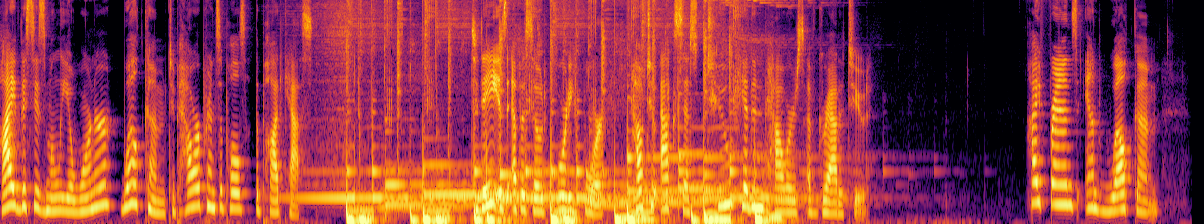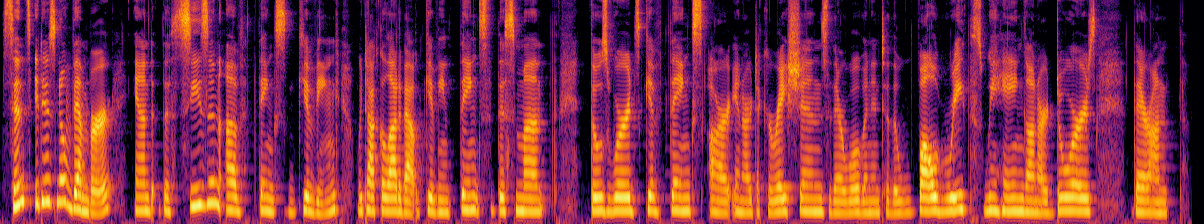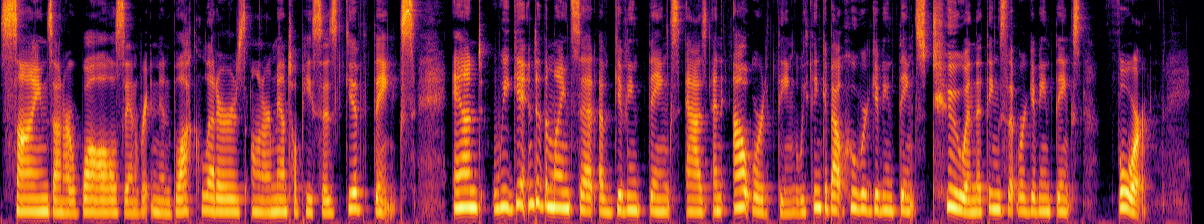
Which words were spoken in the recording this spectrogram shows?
Hi, this is Malia Warner. Welcome to Power Principles, the podcast. Today is episode 44 How to Access Two Hidden Powers of Gratitude. Hi, friends, and welcome. Since it is November and the season of Thanksgiving, we talk a lot about giving thanks this month. Those words, give thanks, are in our decorations. They're woven into the wall wreaths we hang on our doors. They're on signs on our walls and written in block letters on our mantelpieces. Give thanks. And we get into the mindset of giving thanks as an outward thing. We think about who we're giving thanks to and the things that we're giving thanks for.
